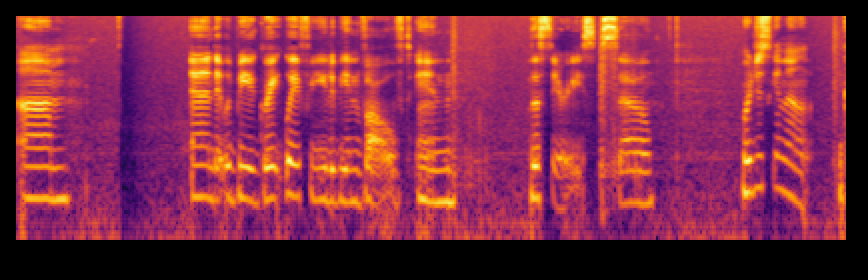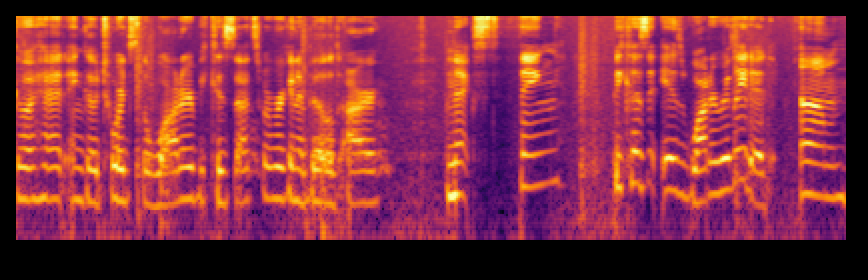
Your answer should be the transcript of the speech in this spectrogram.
Um, and it would be a great way for you to be involved in the series. So we're just gonna go ahead and go towards the water because that's where we're gonna build our next thing because it is water related. Um,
